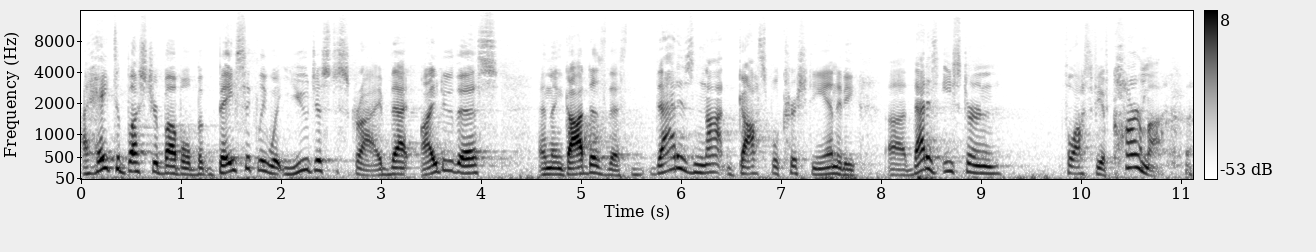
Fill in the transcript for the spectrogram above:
I hate to bust your bubble, but basically what you just described that I do this and then God does this, that is not gospel Christianity. Uh, that is Eastern philosophy of karma.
